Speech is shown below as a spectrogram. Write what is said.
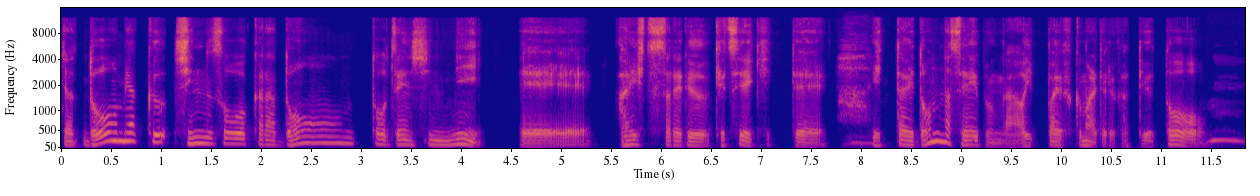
じゃあ動脈、心臓からドーンと全身に、えー排出される血液って、はい。一体どんな成分がいっぱい含まれてるかっていうと、うん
